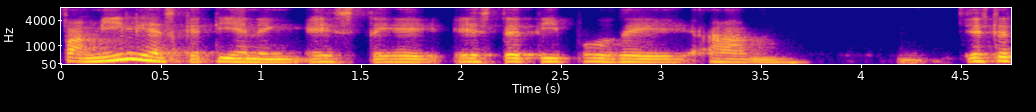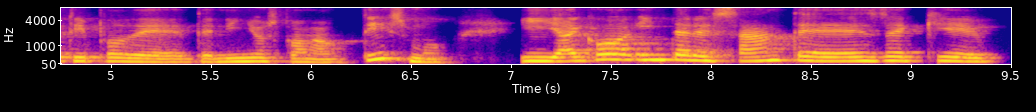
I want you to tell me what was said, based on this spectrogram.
familias que tienen este, este tipo de... este tipo de, niños con autismo. Y algo interesante es de que,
